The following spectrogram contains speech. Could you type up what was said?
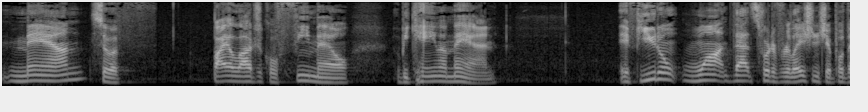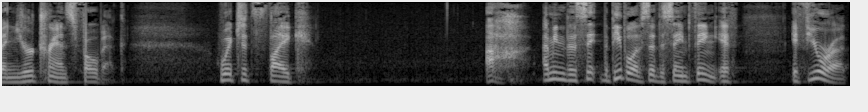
man, so a biological female who became a man, if you don't want that sort of relationship, well, then you're transphobic." Which it's like, ah, I mean, the the people have said the same thing. If if you're a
